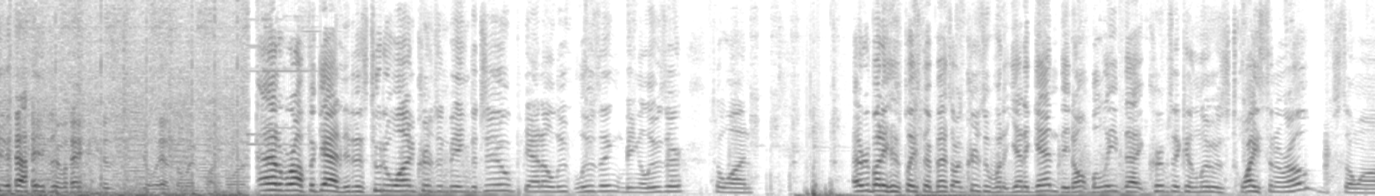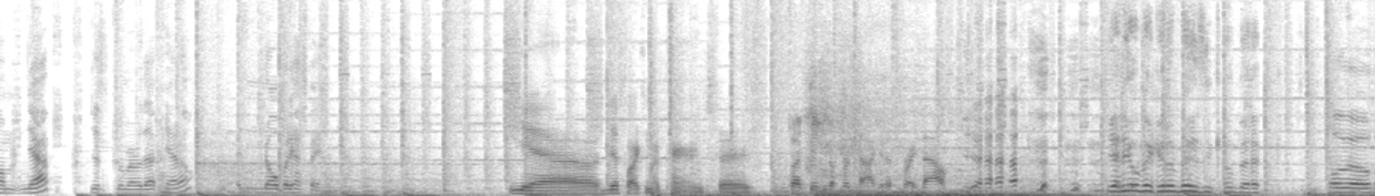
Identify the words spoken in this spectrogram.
yeah, either way, because you only have to win one more. And we're off again. It is two to one. Crimson being the two, Piano lo- losing, being a loser to one. Everybody has placed their bets on Crimson, but yet again, they don't believe that Crimson can lose twice in a row. So, um, yeah, just remember that, Piano. And nobody has faith in you. Yeah, just like my parents said. It's like being the protagonist right now. Yeah, yeah, he'll make an amazing comeback. Although,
